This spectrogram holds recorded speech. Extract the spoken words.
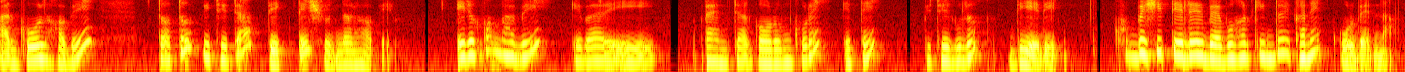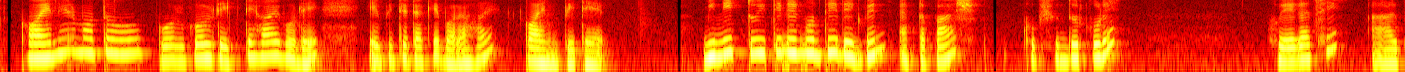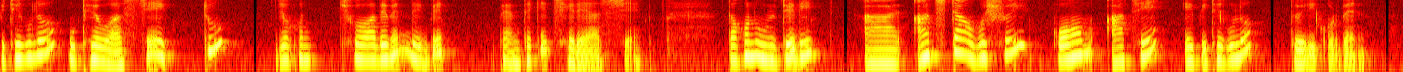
আর গোল হবে, তত পিঠেটা দেখতে সুন্দর হবে। এরকমভাবে এবার এই প্যানটা গরম করে এতে পিঠেগুলো দিয়ে দিন। খুব বেশি তেলের ব্যবহার কিন্তু এখানে করবেন না। কয়েনের মতো গোল গোল দেখতে হয় বলে এই পিঠেটাকে বলা হয় কয়েন পিঠে। মিনিট দুই তিনের মধ্যেই দেখবেন একটা পাশ খুব সুন্দর করে হয়ে গেছে আর পিঠেগুলো উঠেও আসছে। একটু যখন ছোঁয়া দেবেন দেখবেন প্যান থেকে ছেড়ে আসছে। তখন উল্টে দিন। আর আঁচটা অবশ্যই কম আঁচে এই পিঠেগুলো তৈরি করবেন।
